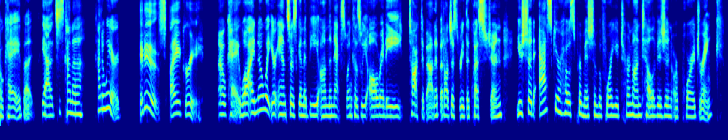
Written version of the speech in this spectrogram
okay. But yeah, it's just kind of, kind of weird. It is. I agree. Okay. Well, I know what your answer is going to be on the next one because we already talked about it, but I'll just read the question. You should ask your host permission before you turn on television or pour a drink,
